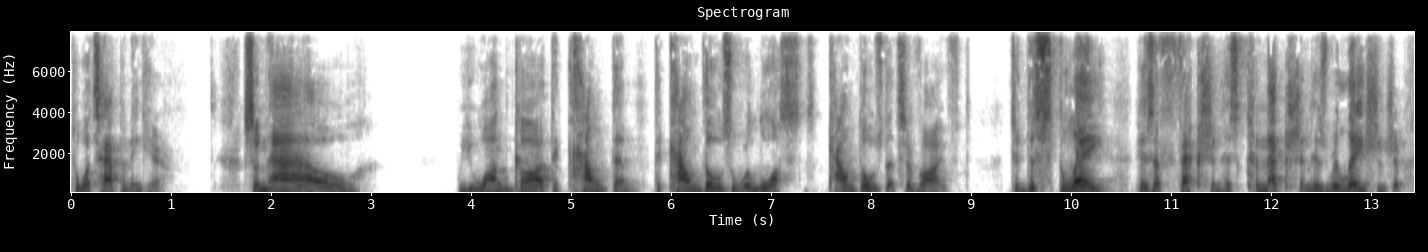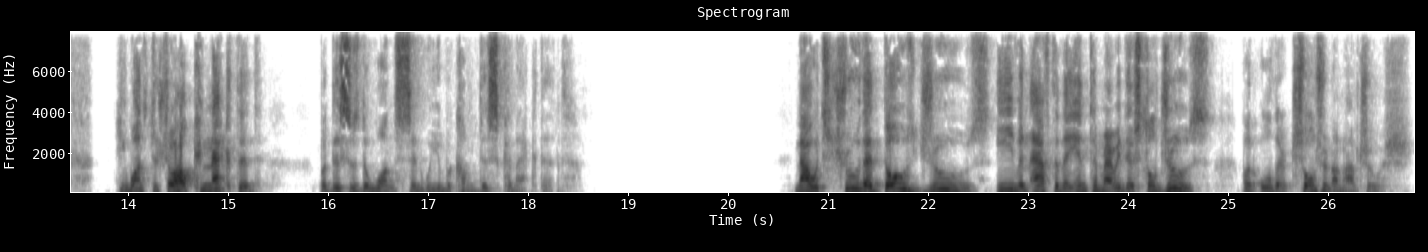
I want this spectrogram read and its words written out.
to what's happening here. So now, you want God to count them, to count those who were lost, count those that survived, to display his affection, his connection, his relationship. He wants to show how connected. But this is the one sin where you become disconnected. Now it's true that those Jews, even after they intermarried, they're still Jews, but all their children are not Jewish.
